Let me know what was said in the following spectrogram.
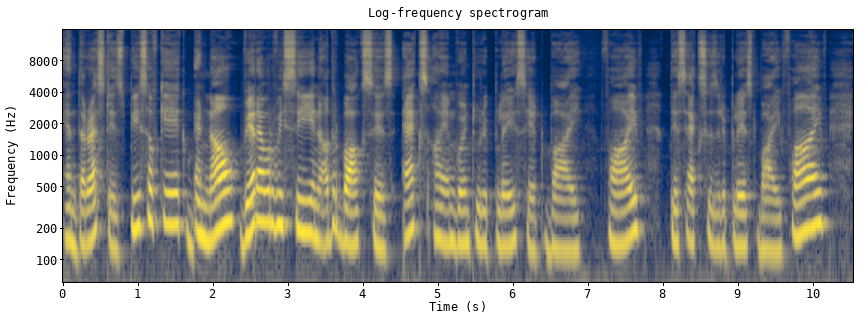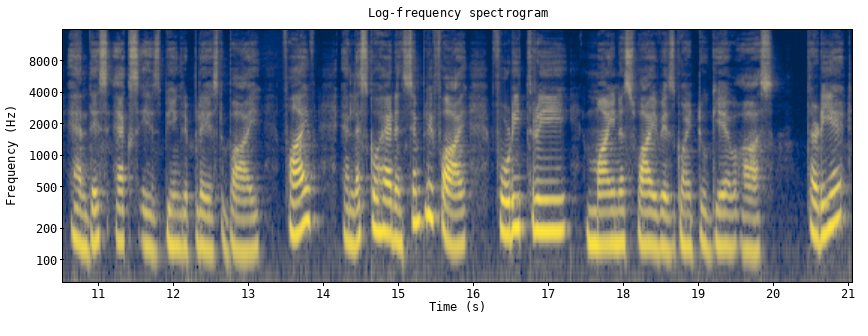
and the rest is piece of cake. And now wherever we see in other boxes x, I am going to replace it by 5 this x is replaced by 5 and this x is being replaced by 5 and let's go ahead and simplify 43 minus 5 is going to give us 38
